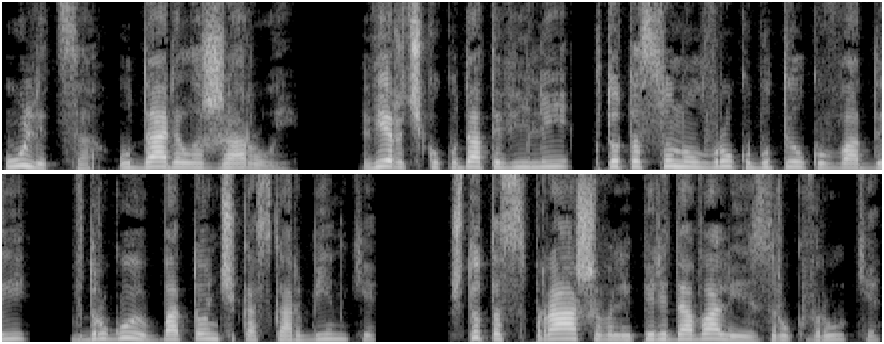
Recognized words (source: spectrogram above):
Улица ударила жарой. Верочку куда-то вели, кто-то сунул в руку бутылку воды, в другую батончик аскорбинки. Что-то спрашивали, передавали из рук в руки.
